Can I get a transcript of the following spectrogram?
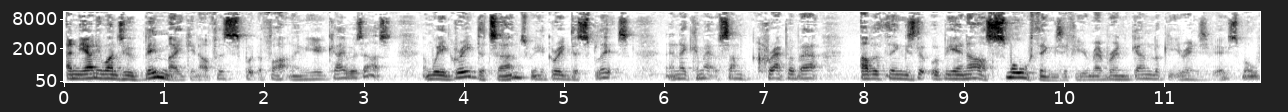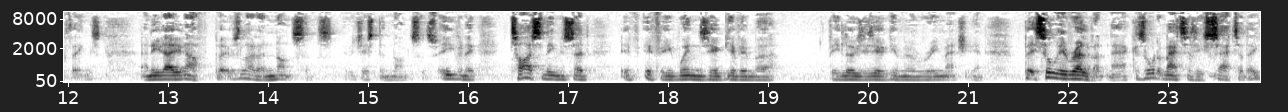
and the only ones who've been making offers to put the fight in the UK was us. And we agreed the terms, we agreed the splits, and they come out with some crap about other things that were being asked, small things, if you remember, and go and look at your interview, small things, and he'd had enough. But it was a load of nonsense. It was just a nonsense. Even if, Tyson even said if, if he wins, he'll give him a, if he loses, he'll give him a rematch again. But it's all irrelevant now because all that matters is Saturday,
